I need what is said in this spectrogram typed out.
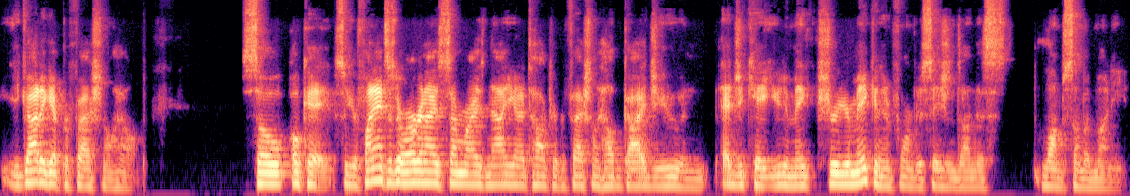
you got to get professional help. So, okay, so your finances are organized, summarized. Now you got to talk to a professional help guide you and educate you to make sure you're making informed decisions on this lump sum of money.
